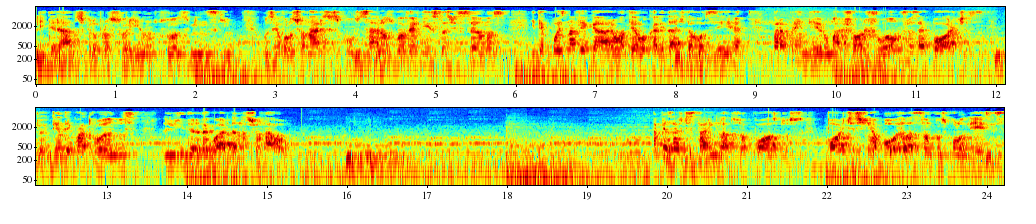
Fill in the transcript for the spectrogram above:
Liderados pelo professor Jan Kosminski, os revolucionários expulsaram os governistas de Samas e depois navegaram até a localidade da Roseira para prender o major João José Portes, de 84 anos, líder da Guarda Nacional. Apesar de estarem em lados opostos, Portes tinha boa relação com os poloneses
